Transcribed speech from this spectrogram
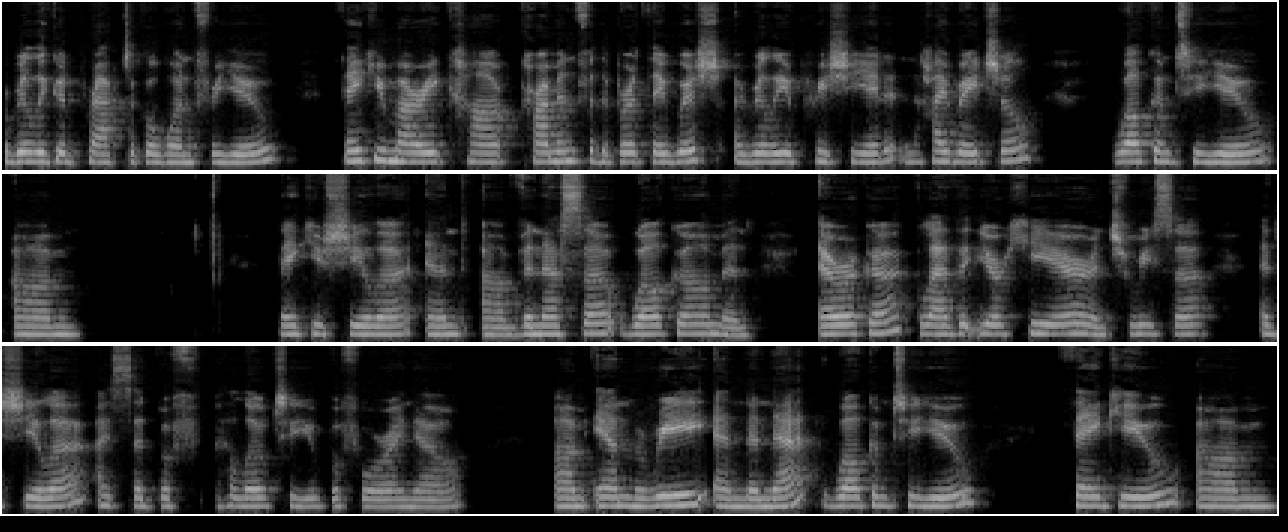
a really good practical one for you. Thank you, Marie Car- Carmen, for the birthday wish. I really appreciate it. And hi, Rachel. Welcome to you. Um, Thank you, Sheila. And um, Vanessa, welcome. And Erica, glad that you're here. And Teresa and Sheila, I said hello to you before I know. Um, Anne Marie and Nanette, welcome to you. Thank you. Um,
